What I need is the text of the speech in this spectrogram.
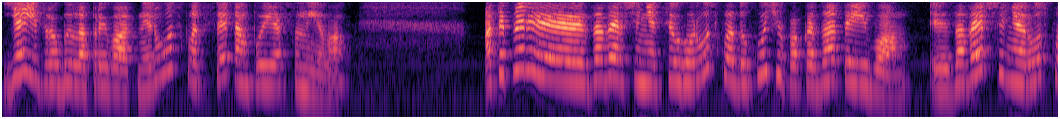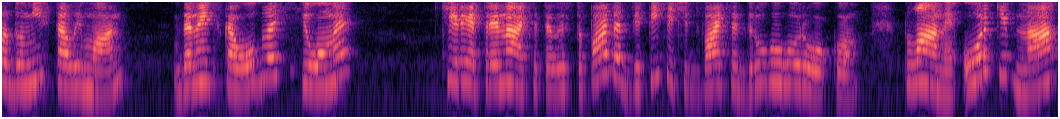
Я їй зробила приватний розклад, все там пояснила. А тепер е, завершення цього розкладу хочу показати і вам. Е, Завершення розкладу міста Лиман, Донецька область, 7-13 листопада 2022 року. Плани орків на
